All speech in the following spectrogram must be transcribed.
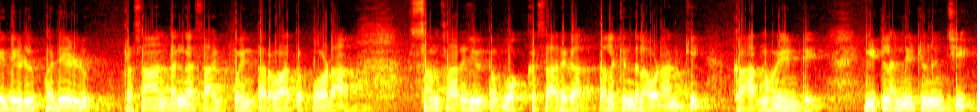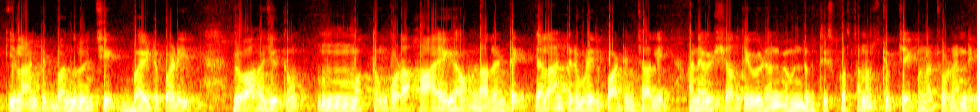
ఐదేళ్ళు పదేళ్ళు ప్రశాంతంగా సాగిపోయిన తర్వాత కూడా సంసార జీవితం ఒక్కసారిగా తలకిందలవడానికి కారణం ఏంటి? వీటిలన్నిటి నుంచి ఇలాంటి ఇబ్బందుల నుంచి బయటపడి వివాహ జీవితం మొత్తం కూడా హాయిగా ఉండాలంటే ఎలాంటి రెమెడీలు పాటించాలి అనే విషయాలతో ఈ వీడియోని మీ ముందుకు తీసుకొస్తాను. స్కిప్ చేయకుండా చూడండి.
